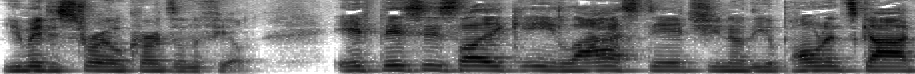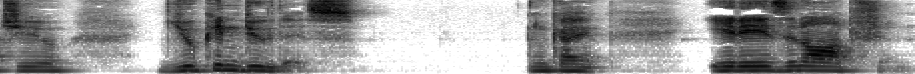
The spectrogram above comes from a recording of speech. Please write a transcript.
you may destroy all cards on the field. If this is like a last ditch, you know, the opponent's got you, you can do this. Okay. It is an option.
